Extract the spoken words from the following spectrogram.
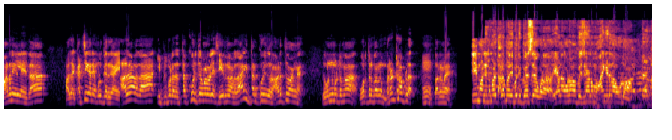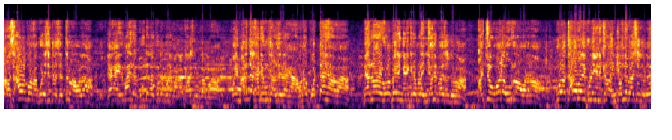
மனநிலை தான் அதை கட்சிக்காரன் முழுக்க இருக்காங்க. அதனால தான் இப்படிப்பட்ட தற்கூரித்தனமான வேலையை செய்கிறதுனால தான் இது தற்கூரிங்கிறோம் அடுத்து வாங்க. இது ஒன்று மட்டுமா? ஒருத்தன் பாருங்க ட்ராப்பில் ம் பாருங்களேன். சீமான் இந்த மாதிரி தளபதியை பத்தி பேசவே கூடாது. ஏன்னா கூட பேசினா நம்ம வாங்கிட்டு தான் விடுவோம் அவன் சாவ போறான் கூட சீத்த செத்துருவான் அவ்வளவுதான். ஏங்க இது மாதிரி கூட்டத்தை கூட்ட பண்ணுவாங்க காசு கொடுக்காம போய் மரத்தை கட்டி முடிச்சு அழுதுறாங்க. அவனா பொட்டாங்க அவன். நேர நாள் இவ்வளவு பேர் இங்க நிக்கிறோம்ல இங்க வந்து பேச சொல்லுவான். அடிச்சு ஓட விட்டுருவான் அவனா இவ்வளவு தளபதி பிள்ளைங்க நிக்கிறோம் இங்க வந்து பேச சொல்லு.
